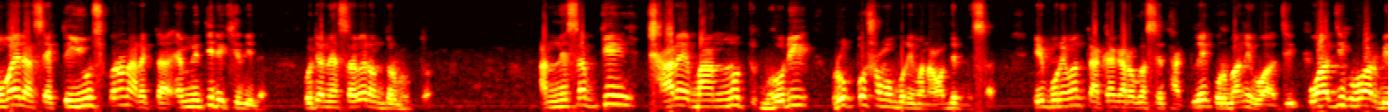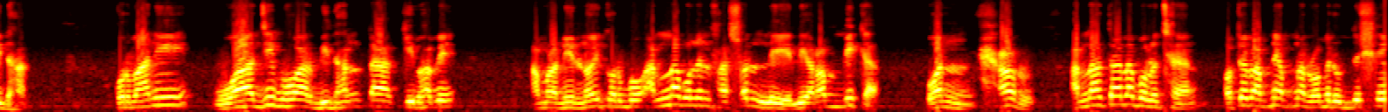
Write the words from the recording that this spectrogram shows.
মোবাইল আছে, একটা ইউজ করেন আর একটা এমনিতেই রেখে দিলেন, ওইটা নেশাবের অন্তর্ভুক্ত। আর নেশাব কি সাড়ে বান্ন ভরি রূপ্য সম পরিমাণ আমাদের নেশাব। এই পরিমাণ টাকা কারও কাছে থাকলে কোরবানি ওয়াজিব ওয়াজিব হওয়ার বিধান। কোরবানি ওয়াজিব হওয়ার বিধানটা কীভাবে আমরা নির্ণয় করব? আল্লাহ বলেন ওয়ান আল্লাহ বলেছেন, অতএব আপনি আপনার রবের উদ্দেশ্যে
